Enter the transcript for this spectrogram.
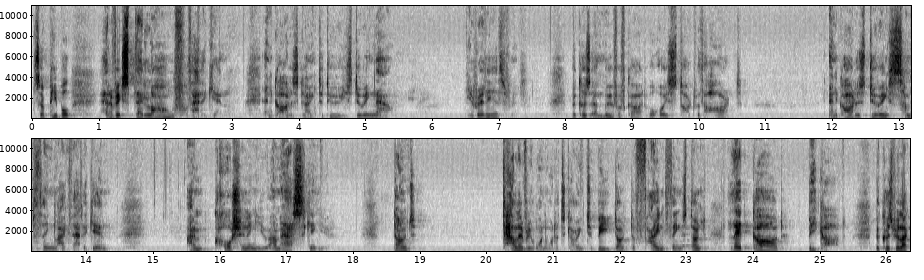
So people have they long for that again. And God is going to do, He's doing now. He really is, friends. Because a move of God will always start with a heart. And God is doing something like that again. I'm cautioning you, I'm asking you. Don't tell everyone what it's going to be. Don't define things. Don't let God be God. Because we're like,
